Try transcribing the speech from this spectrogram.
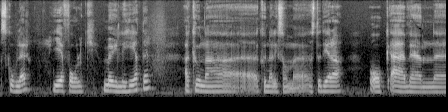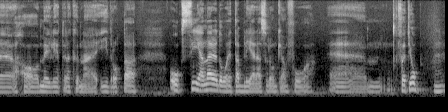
skolor, ge folk möjligheter att kunna, kunna liksom eh, studera och även eh, ha möjligheten att kunna idrotta och senare då etablera så de kan få, eh, få ett jobb. Mm.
